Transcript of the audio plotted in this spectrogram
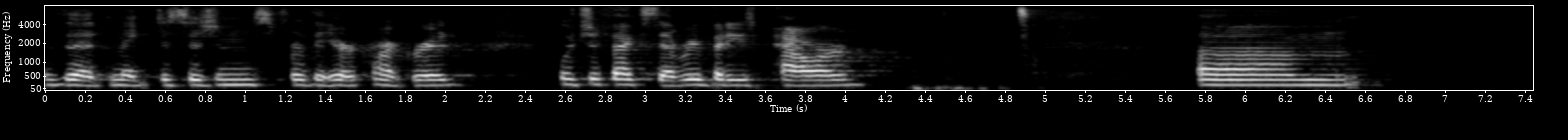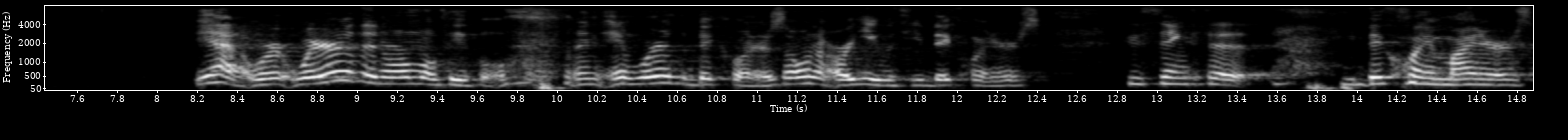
that make decisions for the ERCOT grid, which affects everybody's power. Um, yeah, where, where are the normal people and, and where are the Bitcoiners? I want to argue with you Bitcoiners who think that Bitcoin miners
